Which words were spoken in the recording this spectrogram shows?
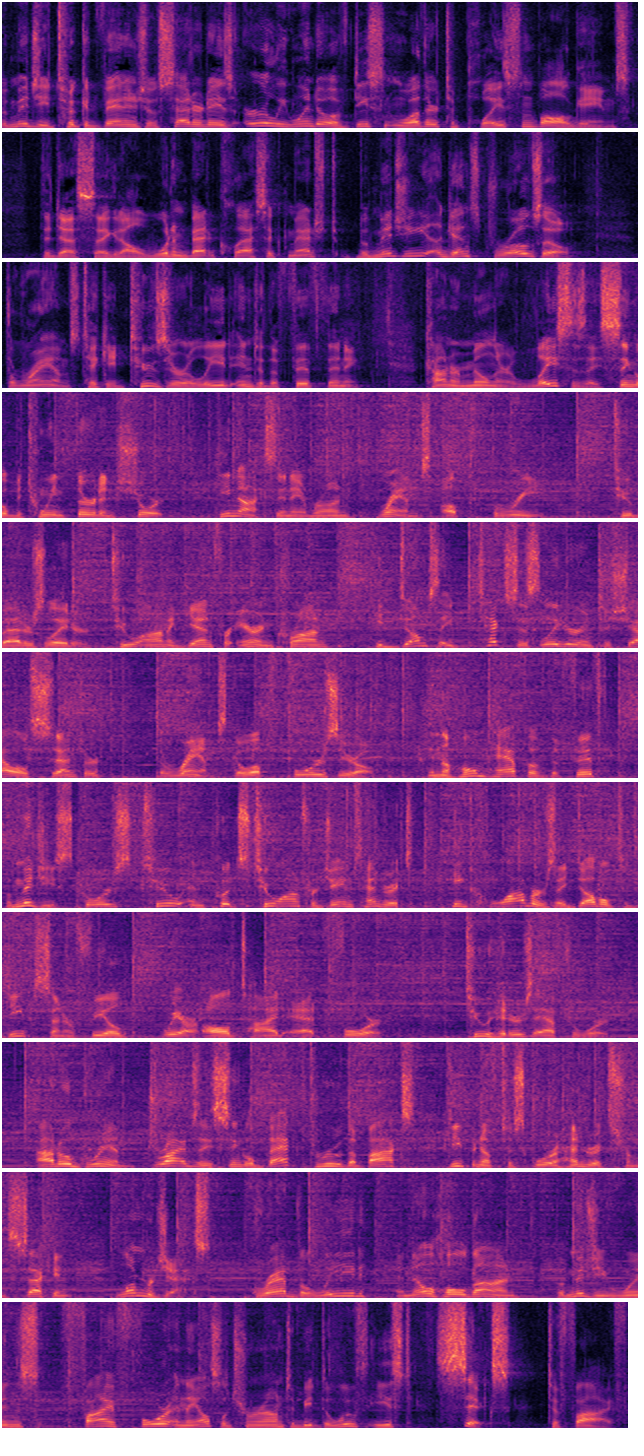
Bemidji took advantage of Saturday's early window of decent weather to play some ball games. The Des Sagadahl Wooden Bat Classic matched Bemidji against Roseau. The Rams take a 2-0 lead into the fifth inning. Connor Milner laces a single between third and short. He knocks in a run. Rams up three. Two batters later, two on again for Aaron Cron. He dumps a Texas leaguer into shallow center. The Rams go up 4-0. In the home half of the fifth, Bemidji scores two and puts two on for James Hendricks. He clobbers a double to deep center field. We are all tied at four. Two hitters afterward. Otto Grimm drives a single back through the box, deep enough to score Hendricks from second. Lumberjacks grab the lead and they'll hold on. Bemidji wins 5-4 and they also turn around to beat Duluth East 6 5.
